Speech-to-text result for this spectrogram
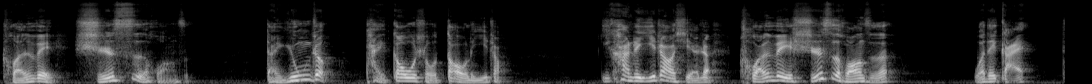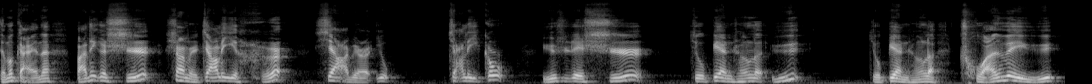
传位十四皇子，但雍正派高手盗了遗诏。一看这遗诏写着传位十四皇子，我得改，怎么改呢？把那个十上面加了一横，下边又加了一勾，于是这十就变成了于，就变成了传位于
